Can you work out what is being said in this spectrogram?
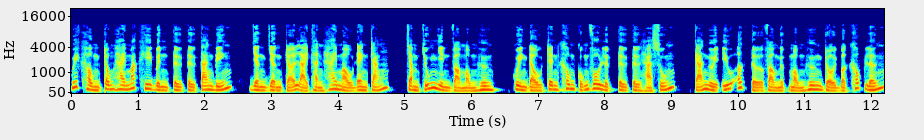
Huyết hồng trong hai mắt khi Bình từ từ tan biến, dần dần trở lại thành hai màu đen trắng, chăm chú nhìn vào Mộng Hương, quyền đầu trên không cũng vô lực từ từ hạ xuống, cả người yếu ớt tựa vào ngực Mộng Hương rồi bật khóc lớn.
